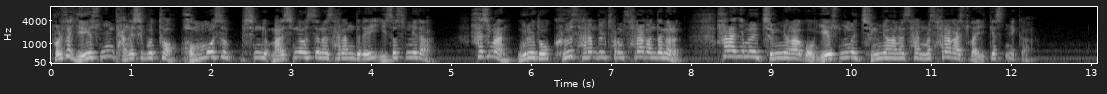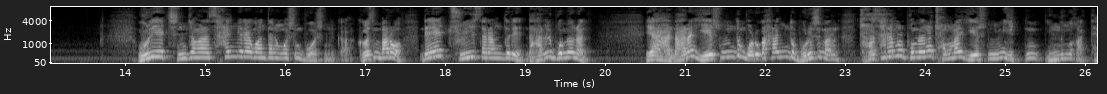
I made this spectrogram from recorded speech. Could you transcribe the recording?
벌써 예수님 당시부터 겉모습 신경, 신경 쓰는 사람들이 있었습니다. 하지만 우리도 그 사람들처럼 살아간다면 하나님을 증명하고 예수님을 증명하는 삶을 살아갈 수가 있겠습니까? 우리의 진정한 삶이라고 한다는 것이 무엇입니까? 그것은 바로 내 주위 사람들이 나를 보면은 야, 나는 예수님도 모르고 하나님도 모르지만 저 사람을 보면은 정말 예수님이 있긴, 있는 것 같아.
